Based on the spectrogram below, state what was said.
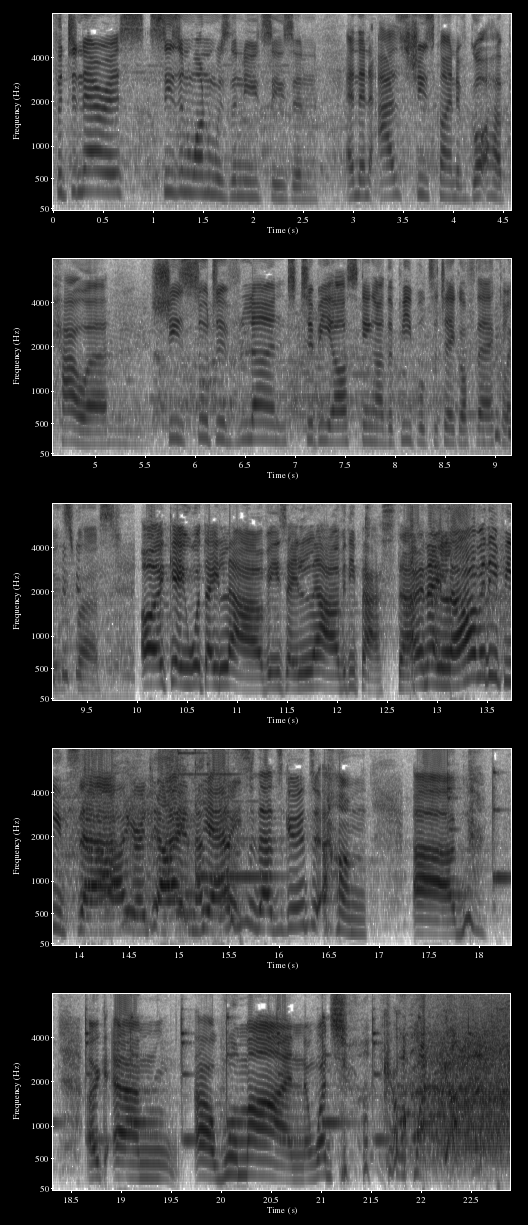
for Daenerys? Season one was the nude season, and then as she's kind of got her power, she's sort of learned to be asking other people to take off their clothes first. Okay, what I love is I love the pasta and I love the pizza. Ah, you're Italian, that's yes, great. that's good. Um, uh, okay, um, uh, woman, what you? Oh my god!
